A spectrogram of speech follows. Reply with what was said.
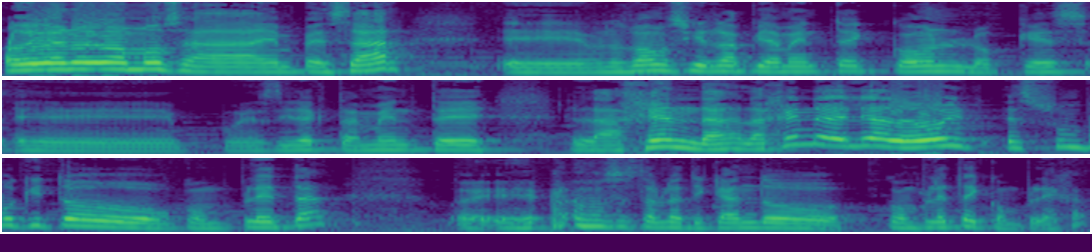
Oigan, hoy vamos a empezar. Eh, nos vamos a ir rápidamente con lo que es, eh, pues directamente la agenda. La agenda del día de hoy es un poquito completa. Eh, vamos a estar platicando completa y compleja.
